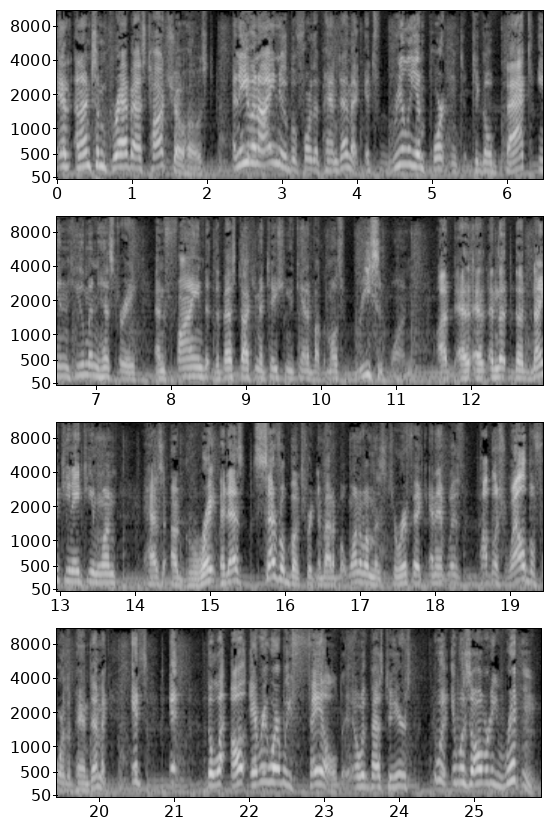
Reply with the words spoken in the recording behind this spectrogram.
and, and I'm some grab ass talk show host. And even I knew before the pandemic, it's really important to go back in human history and find the best documentation you can about the most recent one. Uh, and the, the 1918 one has a great. It has several books written about it, but one of them is terrific, and it was published well before the pandemic. It's it the all everywhere we failed over the past two years. It was, already written.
